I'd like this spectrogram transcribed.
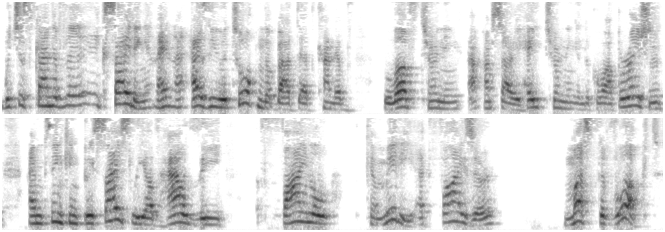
which is kind of uh, exciting. And, and, as you were talking about that kind of love turning, I'm sorry, hate turning into cooperation, I'm thinking precisely of how the final committee at Pfizer must have looked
